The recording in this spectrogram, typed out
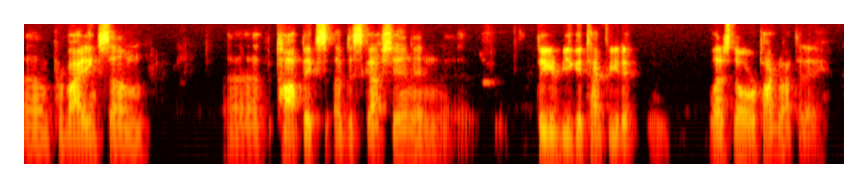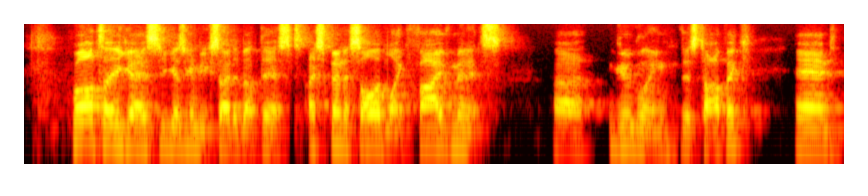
um, providing some uh, topics of discussion, and figured it'd be a good time for you to let us know what we're talking about today. Well, I'll tell you guys, you guys are going to be excited about this. I spent a solid like five minutes uh, Googling this topic, and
